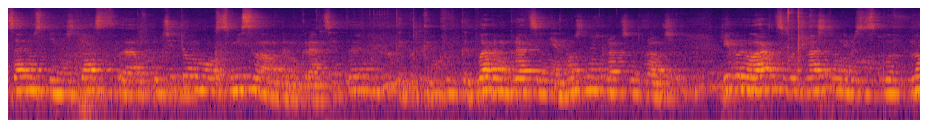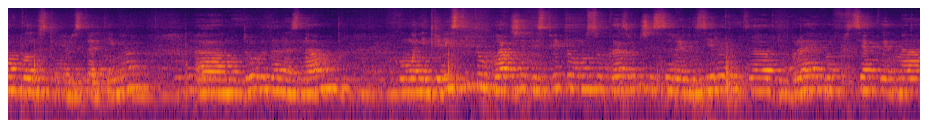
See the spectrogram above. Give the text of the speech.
ценностни неща, включително смисъла на демокрацията, как, как, каква демокрация ни е нужна и прочее и прочее. Liberal Arts в нашите университет, в много български университет има, а, но друга да не знам. Хуманитаристите обаче действително се оказва, че се реализират добре във всяка една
